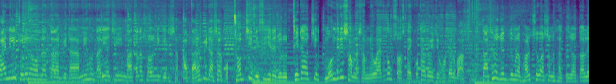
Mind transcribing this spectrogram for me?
ফাইনালি চলে এলাম আমরা তারাপীঠ, আর আমি এখন দাঁড়িয়ে আছি মা তারা সরণী গেটের সামনে। আর তারাপীঠ আসার পর সবচেয়ে বেশি যেটা জরুরি, সেটা হচ্ছে মন্দিরের সামনাসামনি ও একদম সস্তায়, কোথায় রয়েছে হোটেল বা আশ্রম? তাছাড়াও যদি তোমরা ভারত সেবা আশ্রমে থাকতে যাও, তাহলে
